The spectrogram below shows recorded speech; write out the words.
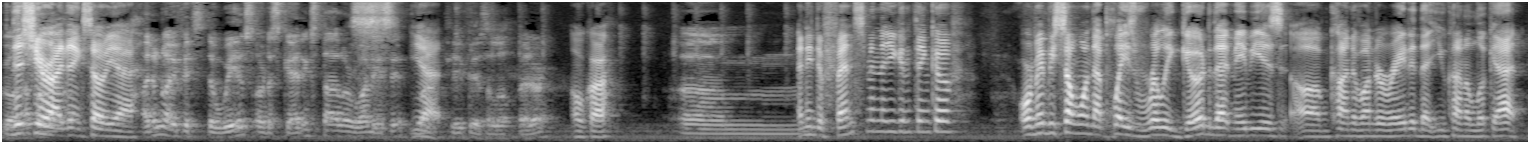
gone This year, I, think so. Yeah. I don't know if it's the wheels or the skating style or what is it. Yeah. He feels a lot better. Okay. Um, Any defenseman that you can think of, or maybe someone that plays really good that maybe is um, kind of underrated that you kind of look at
